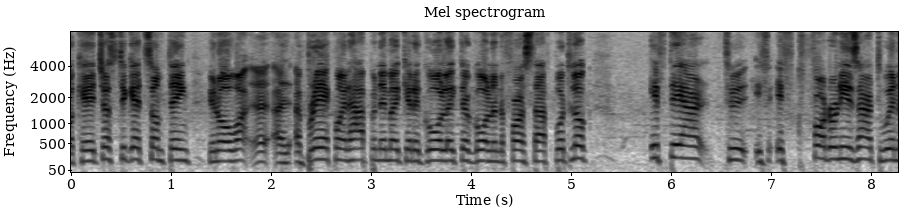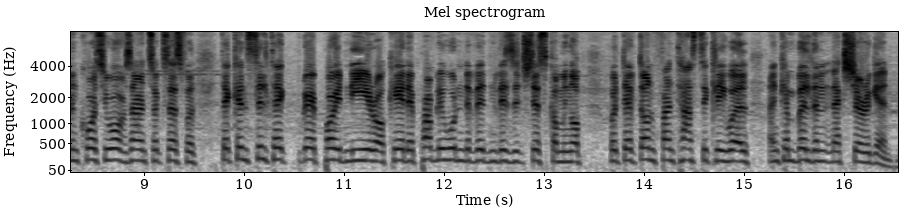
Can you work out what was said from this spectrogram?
okay, just to get something. You know, a, a break might happen. They might get a goal like their goal in the first half. But look, if they are to if if O'Neill's are to win and Courcey Rovers aren't successful, they can still take great pride in the year. Okay, they probably wouldn't have envisaged this coming up, but they've done fantastically well and can build on it next year again.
